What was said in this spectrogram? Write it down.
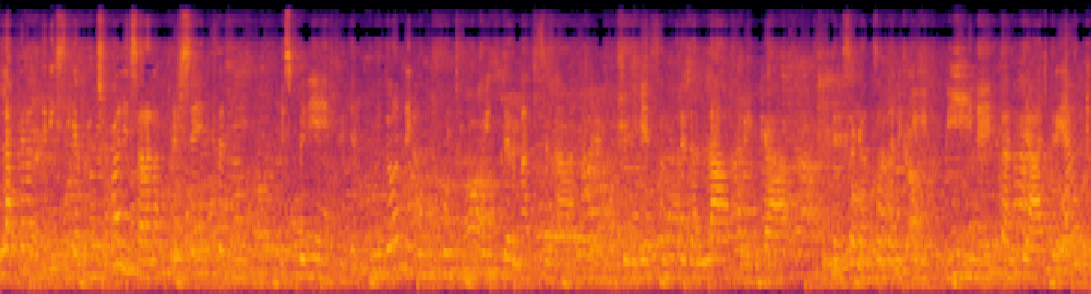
La caratteristica principale sarà la presenza di esperienze di alcune donne con un contributo internazionale. Avremo Genevieve Santé dall'Africa, Teresa Ganzon dalle Filippine e tante altre, e anche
